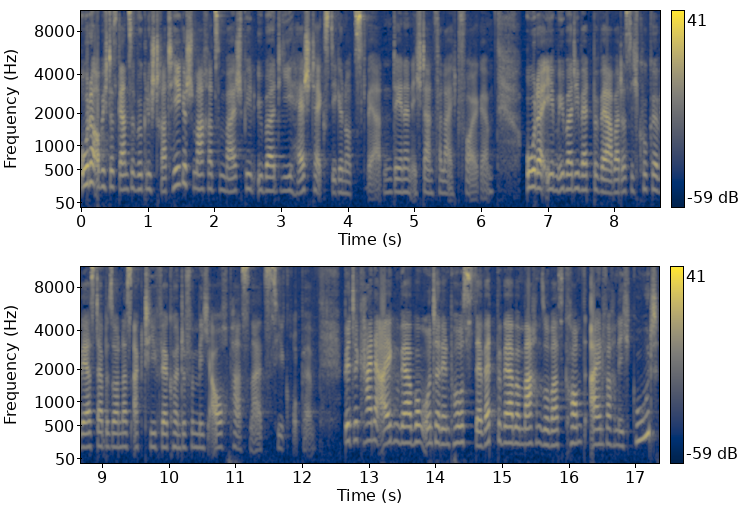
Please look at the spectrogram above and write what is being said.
oder ob ich das Ganze wirklich strategisch mache, zum Beispiel über die Hashtags, die genutzt werden, denen ich dann vielleicht folge. Oder eben über die Wettbewerber, dass ich gucke, wer ist da besonders aktiv, wer könnte für mich auch passen als Zielgruppe. Bitte keine Eigenwerbung unter den Posts der Wettbewerber machen, sowas kommt einfach nicht gut.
